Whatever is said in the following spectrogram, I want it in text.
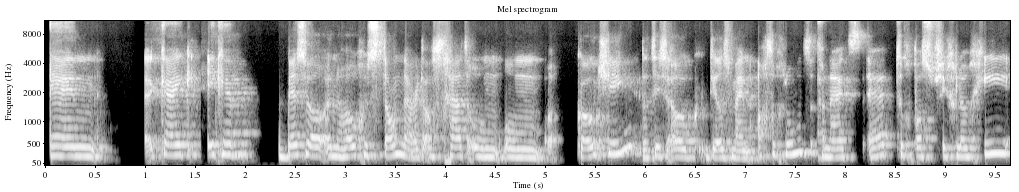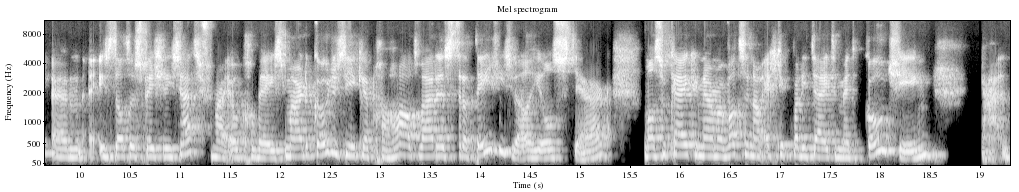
En eh, kijk, ik heb best wel een hoge standaard als het gaat om, om coaching. Dat is ook deels mijn achtergrond vanuit hè, toegepaste psychologie. En is dat een specialisatie voor mij ook geweest. Maar de coaches die ik heb gehad waren strategisch wel heel sterk. Maar als we kijken naar maar wat zijn nou echt je kwaliteiten met coaching. Ja,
